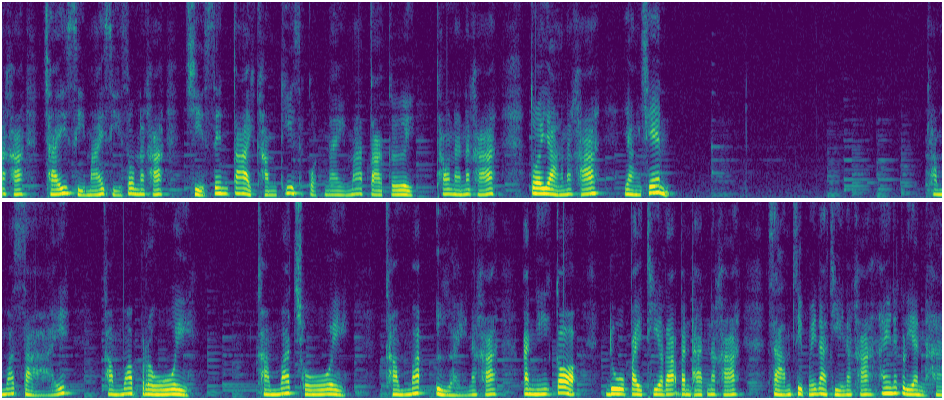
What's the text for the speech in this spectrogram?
นะคะ ใช้สีไม้สีส้มนะคะ ขีดเส้นใต้คำที่สะกดในมาตราเกย เท่านั้นนะคะ ตัวอย่างนะคะ อย่างเช่นคำว่าสายคำว่าโปรยคำว่าโชยคำว่าเอื่อยนะคะ อันนี้ก็ดูไปทีละบรรทัดนะคะ 30 วินาทีนะคะ ให้นักเรียนหา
